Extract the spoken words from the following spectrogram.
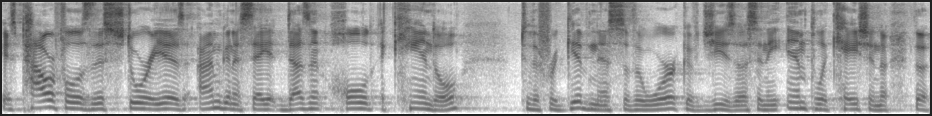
As powerful as this story is, I'm going to say it doesn't hold a candle to the forgiveness of the work of Jesus and the implication, the, the,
